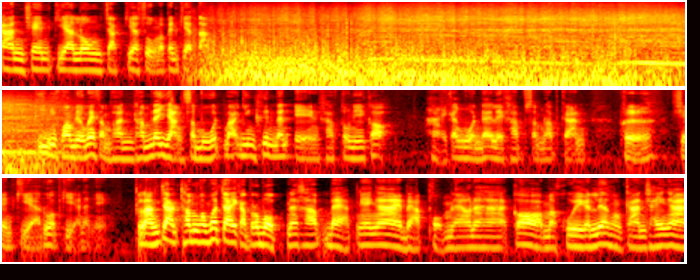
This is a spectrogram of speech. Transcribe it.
การเชนเกียร์ลงจากเกียร์สูงมาเป็นเกียร์ต่ำ มีความเร็วไม่สัมพันธ์ทำได้อย่างสมูทมากยิ่งขึ้นนั่นเองครับ ตรงนี้ก็หายกังวลได้เลยครับสำหรับการเผลอเชนเกียร์รวบเกียร์นั่นเอง หลังจากทำความเข้าใจกับระบบนะครับแบบง่ายๆ แบบผมแล้วนะฮะก็มาคุยกันเรื่องของการใช้งาน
